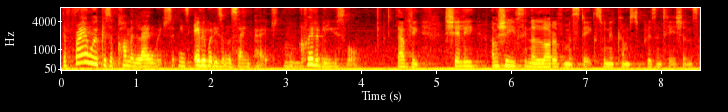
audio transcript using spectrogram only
The framework is a common language, so it means everybody's on the same page. Hmm. Incredibly useful. Lovely. Shelly, I'm sure you've seen a lot of mistakes when it comes to presentations.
